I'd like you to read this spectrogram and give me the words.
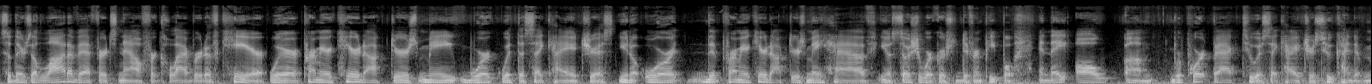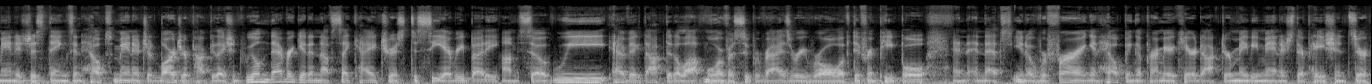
So there's a lot of efforts now for collaborative care where primary care doctors may work with the psychiatrist, you know, or the primary care doctors may have you know social workers from different people, and they all um, report back to a psychiatrist who kind of manages things and helps manage a larger population. We'll never get enough psychiatrists to see everybody, um, so we have adopted a lot more of a supervisory role of different people, and and that's you know referring and helping a primary care doctor maybe manage their patients or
